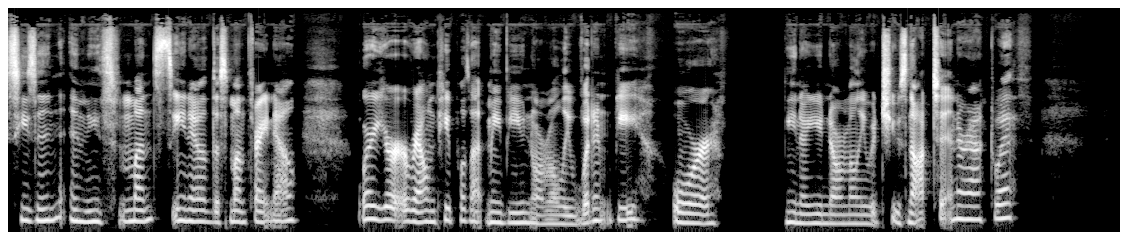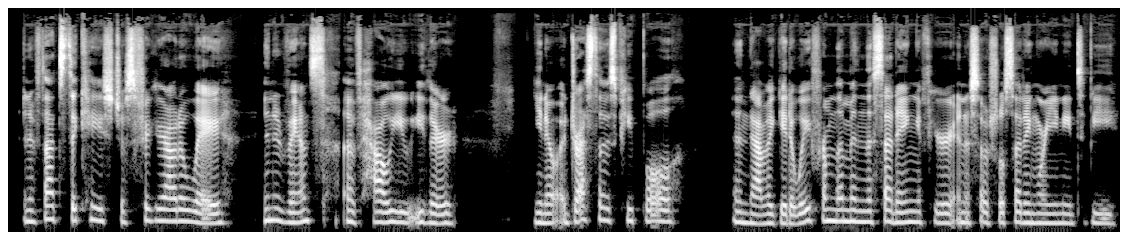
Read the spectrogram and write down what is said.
season in these months, you know, this month right now, where you're around people that maybe you normally wouldn't be or, you know, you normally would choose not to interact with. And if that's the case, just figure out a way in advance of how you either, you know, address those people and navigate away from them in the setting if you're in a social setting where you need to be,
